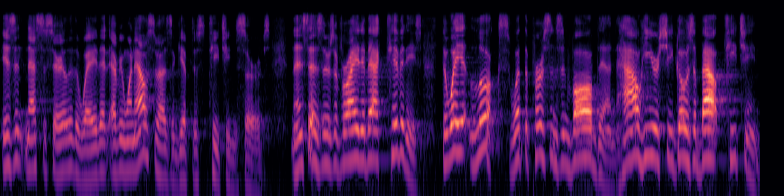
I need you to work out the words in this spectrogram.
isn't necessarily the way that everyone else who has a gift of teaching serves. And then it says there's a variety of activities. The way it looks, what the person's involved in, how he or she goes about teaching.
